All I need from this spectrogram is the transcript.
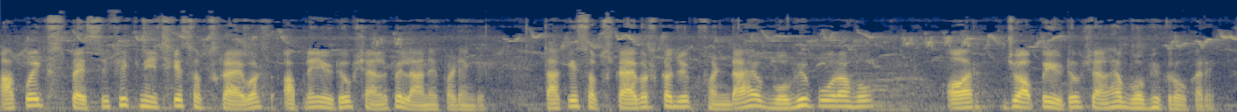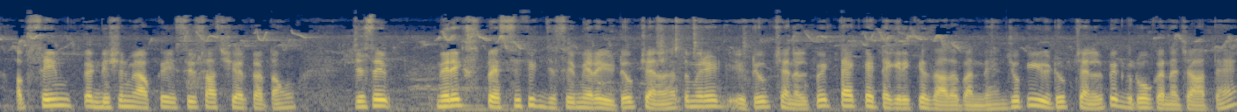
आपको एक स्पेसिफिक नीच के सब्सक्राइबर्स अपने यूट्यूब चैनल पे लाने पड़ेंगे, ताकि सब्सक्राइबर्स का जो एक फंडा है, वो भी पूरा हो और जो आपका यूट्यूब चैनल है, वो भी ग्रो करे। अब सेम कंडीशन में आपके इसी साथ शेयर करता हूँ, जैसे मेरे एक स्पेसिफिक जैसे मेरा यूट्यूब चैनल है तो मेरे यूट्यूब चैनल पे टेक कैटेगरी के ज़्यादा बंदे हैं, जो कि यूट्यूब चैनल पे ग्रो करना चाहते हैं,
